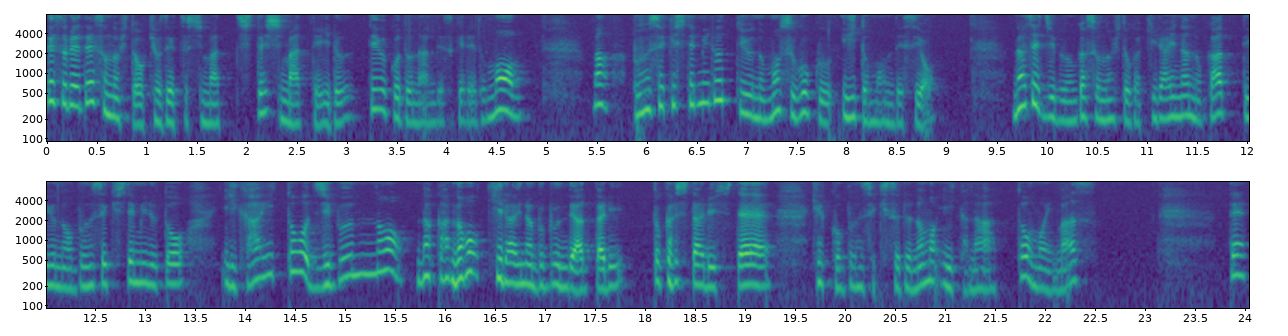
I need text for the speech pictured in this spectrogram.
でそれでその人を拒絶し,、ま、してしまっているっていうことなんですけれどもまあ分析してみるっていうのもすごくいいと思うんですよ。なぜ自分がその人が嫌いなのかっていうのを分析してみると意外と自分の中の嫌いな部分であったりとかしたりして結構分析するのもいいかなと思います。で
